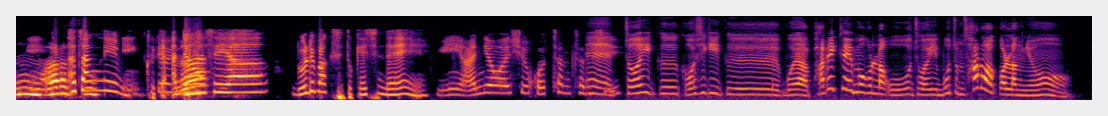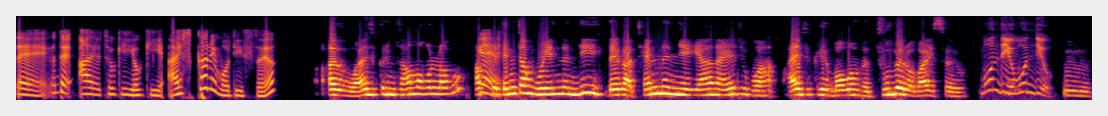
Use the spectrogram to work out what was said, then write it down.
응이 알았어. 사장님, 이, 그래. 안녕하세요. 놀리박 씨도 계신데. 이 안녕하시오 거참참씨. 네, 저희 그 거시기 그 뭐야 바베큐 해 먹으려고 저희 뭐 좀 사러 왔걸랑요. 네, 근데, 아, 저기, 여기 아이스크림 어디 있어요? 아유 아이스크림 사 먹으려고? 예. 냉장고에 있는데 내가 재밌는 얘기 하나 해주고 아- 아이스크림 먹으면 두 배로 맛있어요. 뭔데요, 뭔데요? 그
